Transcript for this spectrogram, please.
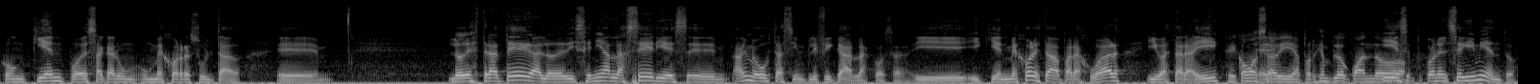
con quién podés sacar un, un mejor resultado. Eh, lo de estratega, lo de diseñar las series, eh, a mí me gusta simplificar las cosas. Y, y quien mejor estaba para jugar iba a estar ahí. ¿Que ¿Cómo Eh, sabía? Por ejemplo, cuando... y es con el seguimiento,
